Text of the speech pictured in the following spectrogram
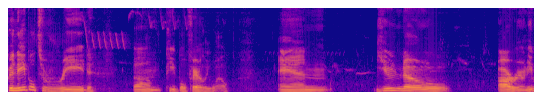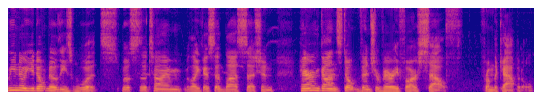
been able to read um, people fairly well, and you know Arune, even though you don't know these woods. Most of the time, like I said last session, Harangons don't venture very far south from the capital.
